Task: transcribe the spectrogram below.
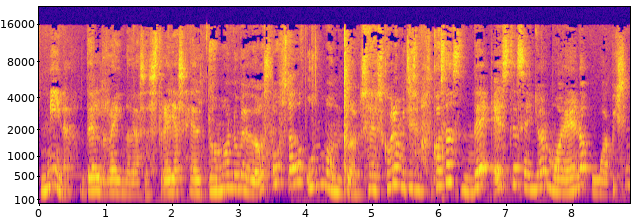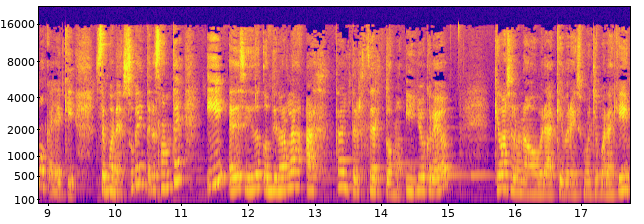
Nina del Reino de las Estrellas, el tomo número 2. Me ha gustado un montón. Se descubren muchísimas cosas de este señor moreno guapísimo que hay aquí. Se pone súper interesante y he decidido continuarla hasta el tercer tomo. Y yo creo que va a ser una obra que veréis mucho por aquí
